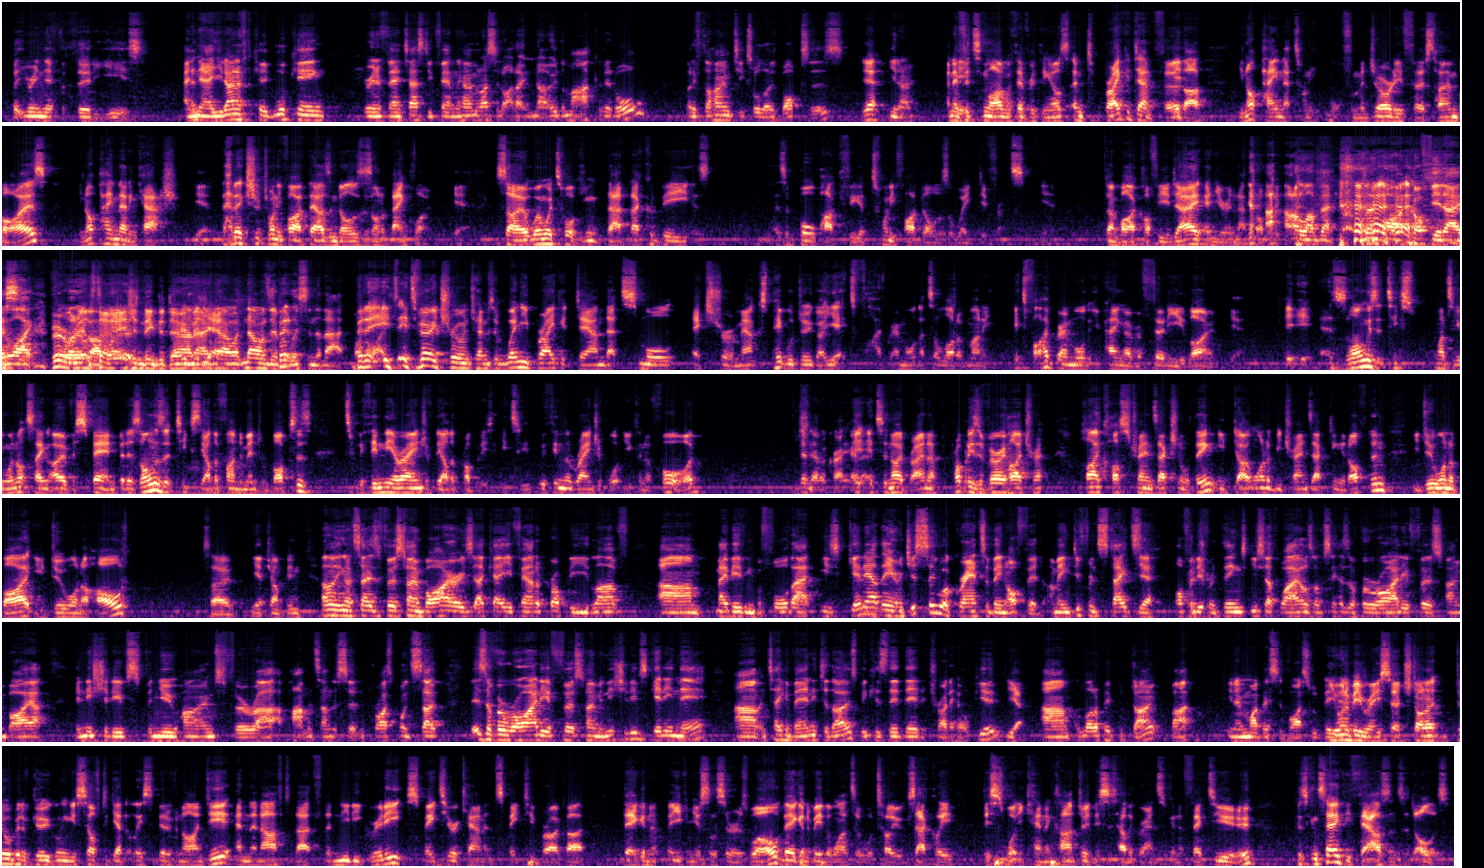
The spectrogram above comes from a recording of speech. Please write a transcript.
but you're in there for 30 years. And now you don't have to keep looking. You're in a fantastic family home. And I said, I don't know the market at all. But if the home ticks all those boxes, Yeah. you know, And if Yeah. it's in line with everything else, and to break it down further, you're not paying that 20 well, for majority of first home buyers, you're not paying that in cash. Yeah. That extra $25,000 is on a bank loan. Yeah. So when we're talking that, that could be as, as a ballpark figure, $25 a week difference. Yeah. Don't buy a coffee a day and you're in that property. I love that. Don't buy a coffee a day. Like very real estate agent thing to do. No, no, yeah. no, no one's ever But- listened to that. But way. it's it's very true in terms of when you break it down, that small extra amount, because people do go, yeah, it's five grand more. That's a lot of money. It's five grand more that you're paying over a 30 year loan. Yeah. It, it- as long as it ticks, once again, we're not saying overspend, but as long as it ticks the other fundamental boxes, it's within the range of the other properties. It's within the range of what you can afford. You should have a crack It- it. it's a no brainer. Property is a very high tra- high cost transactional thing. You don't want to be transacting it often. You do want to buy it. You do want to hold. So yeah, jump in. Other thing I'd say as a first home buyer is okay, you found a property you love. Um, maybe even before that, is get out there and just see what grants have been offered. I mean, different states Yeah, offer different things. New South Wales obviously has a variety of first home buyer initiatives for new homes, for uh, apartments under certain price points. So there's a variety of first home initiatives. Get in there um, and take advantage of those because they're there to try to help you. Yeah. Um, a lot of people don't, but you know, my best advice would be You want to be researched on it, do a bit of Googling yourself to get at least a bit of an idea. And then after that, for the nitty gritty, speak to your accountant, speak to your broker. They're going to, even your solicitor as well, they're going to be the ones that will tell you exactly this is what you can and can't do. This is how the grants are going to affect you. Because it can save you thousands of dollars,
